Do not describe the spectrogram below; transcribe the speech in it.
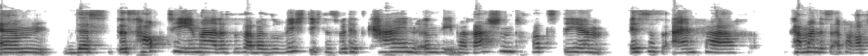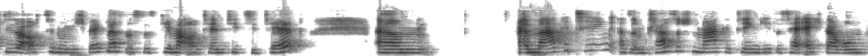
Ähm, das, das Hauptthema, das ist aber so wichtig, das wird jetzt kein irgendwie überraschen. Trotzdem ist es einfach kann man das einfach auf dieser Auszählung nicht weglassen, ist das Thema Authentizität. Ähm, Im Marketing, also im klassischen Marketing geht es ja echt darum,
